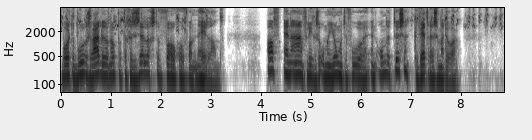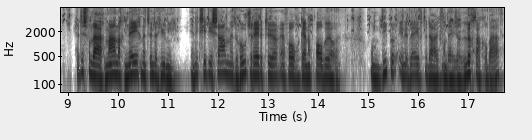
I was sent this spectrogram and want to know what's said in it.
behoort de boerenzwaluw dan ook tot de gezelligste vogel van Nederland. Af en aan vliegen ze om een jongen te voeren en ondertussen kwetteren ze maar door. Het is vandaag maandag 29 juni en ik zit hier samen met Roots-redacteur en vogelkenner Paul Beuren om dieper in het leven te duiken van deze luchtacrobaat.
